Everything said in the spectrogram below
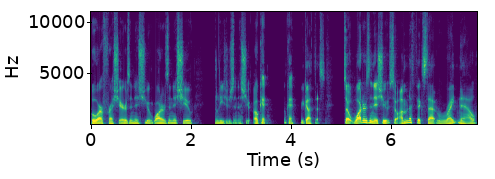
Oh, our fresh air is an issue, water is an issue, leisure is an issue. Okay, okay, we got this. So water is an issue, so I'm going to fix that right now.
